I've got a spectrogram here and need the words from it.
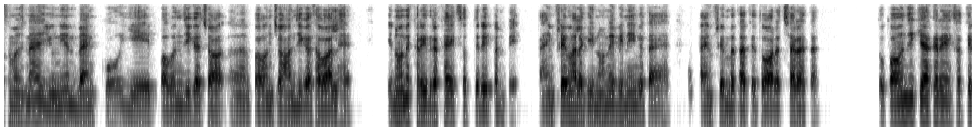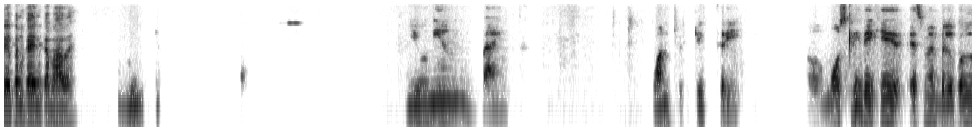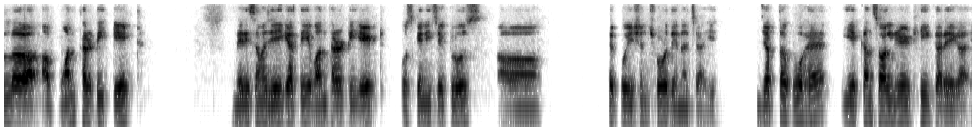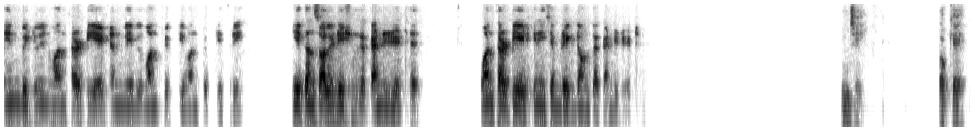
समझना है, union bank को ये पवन जी का पवन चौहान जी का सवाल है। इन्होंने खरीद रखा है एक सौ तिरपन पे। टाइम फ्रेम हालाँकि इन्होंने भी नहीं बताया है। टाइम फ्रेम बताते तो और अच्छा रहता। तो पवन जी क्या करें? एक सौ तिरपन का इनका भाव है। यूनियन बैंक 153 मोस्टली देखिए, इसमें बिल्कुल अब 138 मेरी समझ यही कहती है 138 उसके नीचे क्लोज फिर पोजीशन छोड़ देना चाहिए। जब तक वो है, ये कंसोलिडेट ही करेगा in between 138 and may be 150 153 ये कंसोलिडेशन का कैंडिडेट है। 138 के नीचे ब्रेकडाउन का कैंडिडेट है। जी। ओके।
